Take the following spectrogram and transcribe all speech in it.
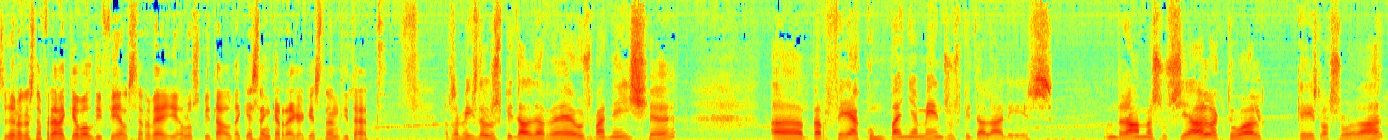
Senyora Costafreda, què vol dir fer el servei a l'hospital? De què s'encarrega aquesta entitat? Els Amics de l'Hospital de Reus va néixer eh, per fer acompanyaments hospitalaris. Un drama social actual que és la soledat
